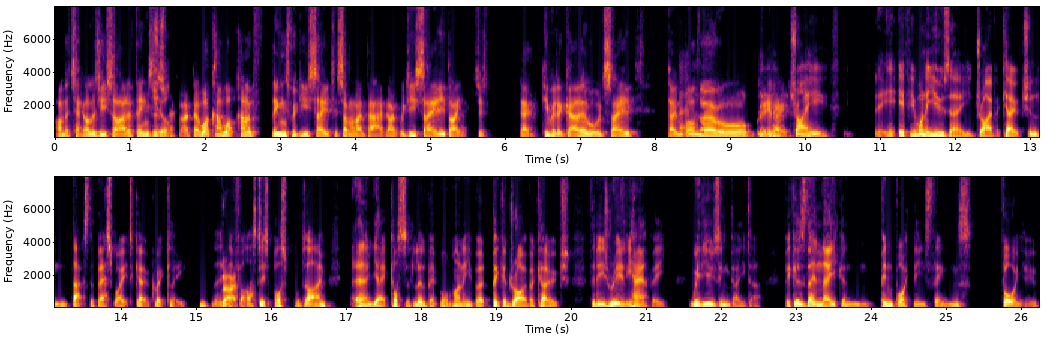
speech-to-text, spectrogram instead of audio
on the technology side of things. and Sure. stuff like that. What kind what kind of things would you say to someone like that? Like, would you say like just you know, give it a go, or would say don't Um, bother, or you know, try if you want to use a driver coach, and that's the best way to go quickly in Right. the fastest possible time. Uh, yeah, it costs a little bit more money, but pick a driver coach that is really happy with using data because then they can pinpoint these things for you,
